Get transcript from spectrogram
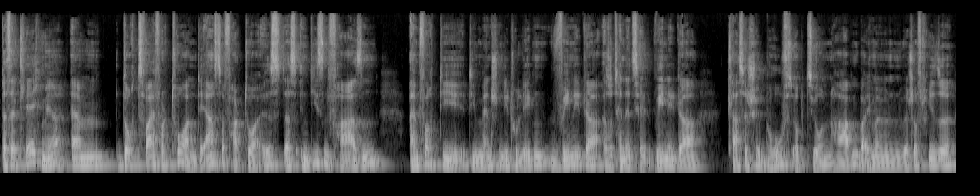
das erkläre ich mir ähm, durch zwei Faktoren. Der erste Faktor ist, dass in diesen Phasen einfach die, die Menschen, die Kollegen weniger, also tendenziell weniger klassische Berufsoptionen haben, weil ich meine, in Wirtschaftskrise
